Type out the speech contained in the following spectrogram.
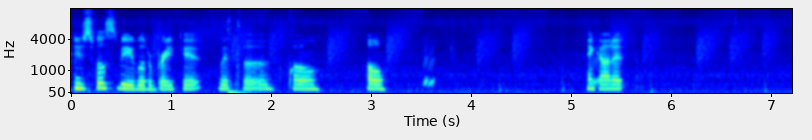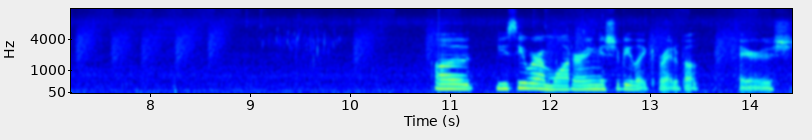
You're supposed to be able to break it with the oh oh. I got it. Uh, you see where I'm watering? It should be like right about there-ish.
